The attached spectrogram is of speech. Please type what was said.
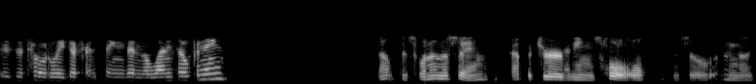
is a totally different thing than the lens opening. No, it's one and the same. Aperture means hole, and so in the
